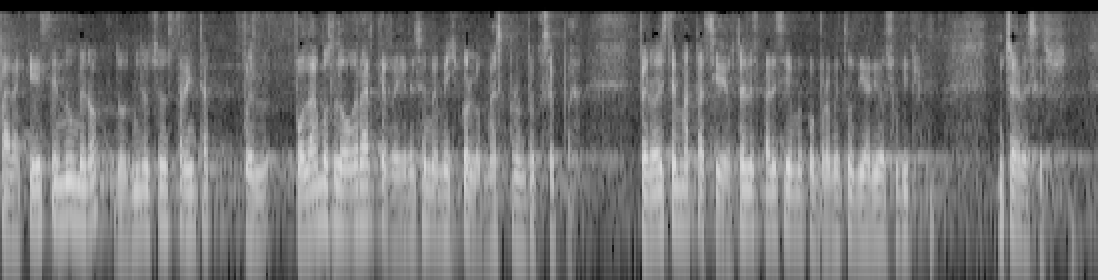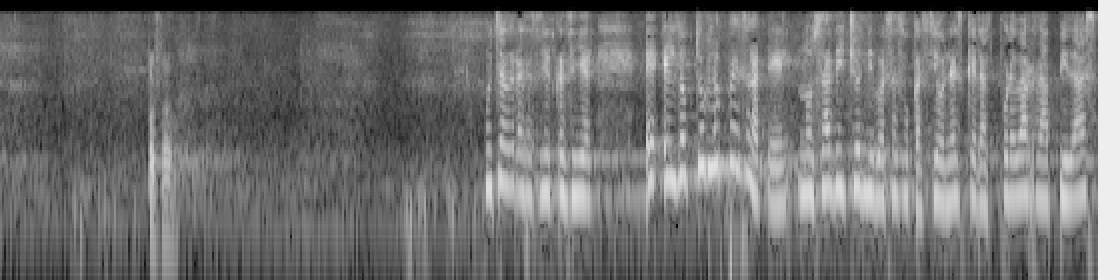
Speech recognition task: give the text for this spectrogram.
para que este número, 2.830, pues podamos lograr que regresen a México lo más pronto que se pueda. Pero este mapa, si a ustedes les parece, yo me comprometo diario a subirlo. Muchas gracias. Por favor. Muchas gracias, señor canciller. Eh, el doctor López Gatel nos ha dicho en diversas ocasiones que las pruebas rápidas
